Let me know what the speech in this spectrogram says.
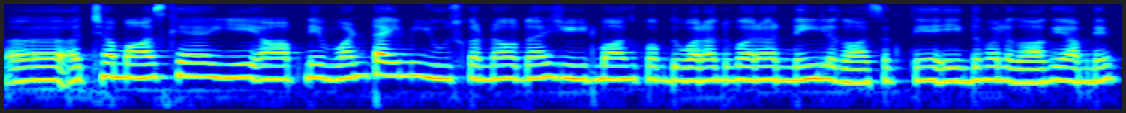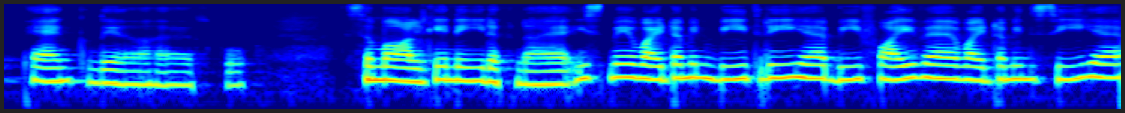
अच्छा मास्क है, ये आपने वन टाइम ही यूज़ करना होता है शीट मास्क को आप दोबारा दोबारा नहीं लगा सकते हैं। एक दफ़ा लगा के आपने फेंक देना है इसको संभाल के नहीं रखना है। इसमें वाइटामिन बी थ्री है बी फाइव है वाइटामिन सी है,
